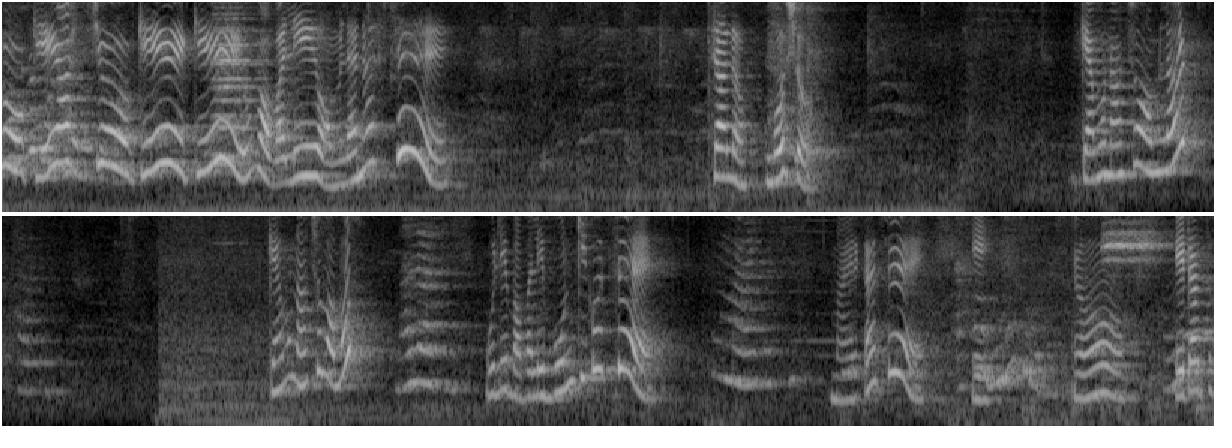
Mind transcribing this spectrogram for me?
গো কে আসছো? কে কে? ও বাবালে অমলান আসছে? চলো বসো। কেমন আছো অমলান? কেমন আছো বাবা? বলে বাবালে বোন কি করছে? মায়ের কাছে। ও এটা তো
